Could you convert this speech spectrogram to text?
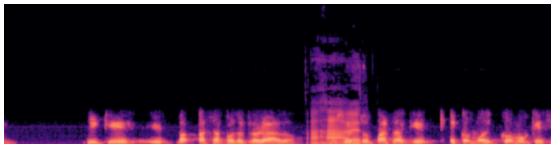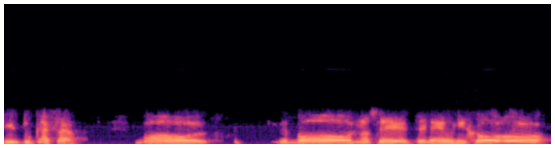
eh, de que es- eh, pasa por otro lado. Ajá, ¿no es cierto? Pasa que es como, como que si en tu casa vos, vos no sé, tenés un hijo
